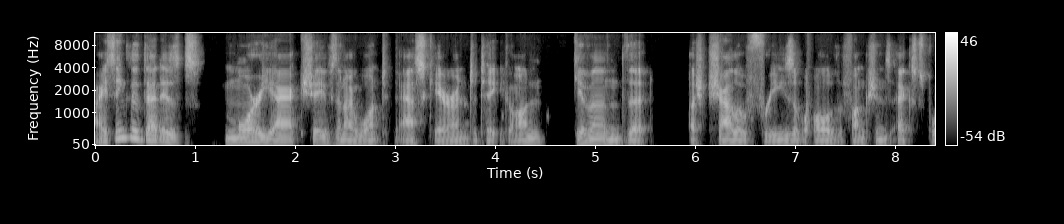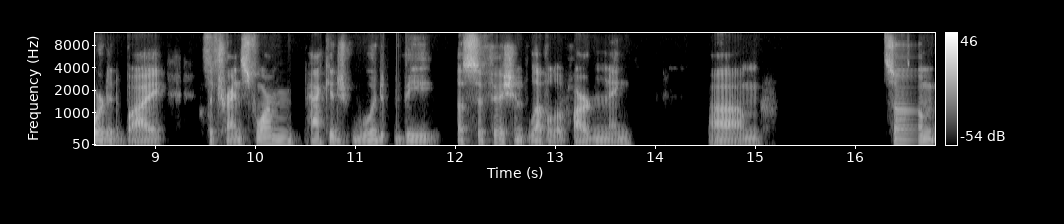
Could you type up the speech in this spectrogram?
I think that that is more yak shave than I want to ask Aaron to take on, given that a shallow freeze of all of the functions exported by the transform package would be a sufficient level of hardening. Um, so,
